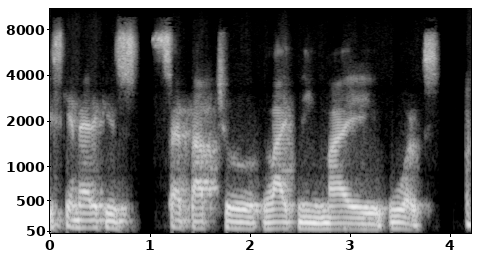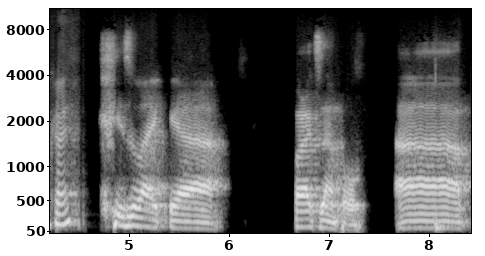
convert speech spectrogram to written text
schematic is set up to lightning my works. Okay. It's like, uh, for example, uh,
